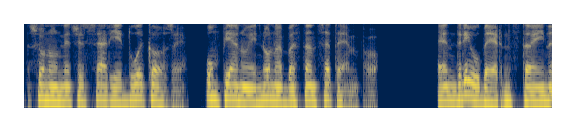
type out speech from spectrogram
sono necessarie due cose, un piano e non abbastanza tempo. Andrew Bernstein.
